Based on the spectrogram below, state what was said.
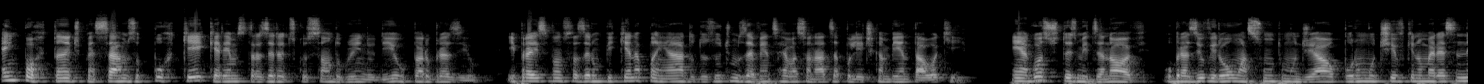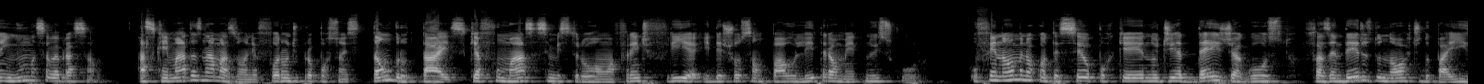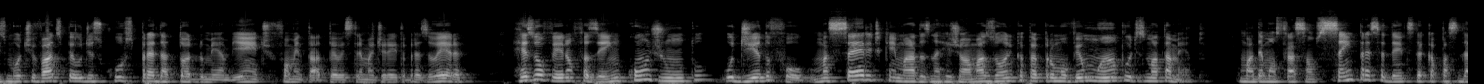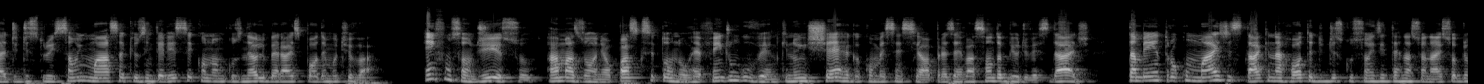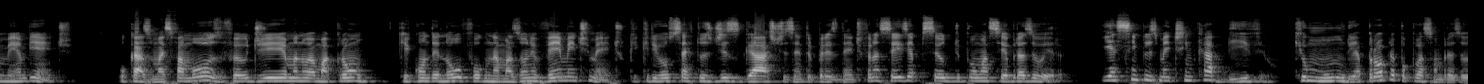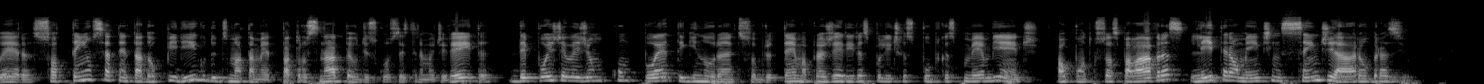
É importante pensarmos o porquê queremos trazer a discussão do Green New Deal para o Brasil. E para isso vamos fazer um pequeno apanhado dos últimos eventos relacionados à política ambiental aqui. Em agosto de 2019, o Brasil virou um assunto mundial por um motivo que não merece nenhuma celebração. As queimadas na Amazônia foram de proporções tão brutais que a fumaça se misturou a uma frente fria e deixou São Paulo literalmente no escuro. O fenômeno aconteceu porque, no dia 10 de agosto, fazendeiros do norte do país, motivados pelo discurso predatório do meio ambiente, fomentado pela extrema-direita brasileira, resolveram fazer em conjunto o Dia do Fogo, uma série de queimadas na região amazônica para promover um amplo desmatamento. Uma demonstração sem precedentes da capacidade de destruição em massa que os interesses econômicos neoliberais podem motivar. Em função disso, a Amazônia, ao passo que se tornou refém de um governo que não enxerga como essencial a preservação da biodiversidade, também entrou com mais destaque na rota de discussões internacionais sobre o meio ambiente. O caso mais famoso foi o de Emmanuel Macron, que condenou o fogo na Amazônia veementemente, o que criou certos desgastes entre o presidente francês e a pseudodiplomacia brasileira. E é simplesmente incabível que o mundo e a própria população brasileira só tenham se atentado ao perigo do desmatamento patrocinado pelo discurso da extrema-direita depois de eleger um completo ignorante sobre o tema para gerir as políticas públicas para o meio ambiente, ao ponto que suas palavras literalmente incendiaram o Brasil.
